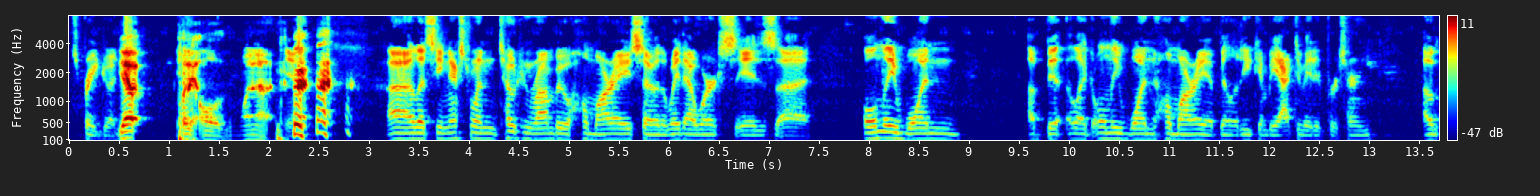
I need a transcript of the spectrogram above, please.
It's pretty good. Yep. Play all of them. Why not? Yeah. Uh, let's see. Next one, Touken Ranbu Homare. So the way that works is uh, only one a bit like only one Homare ability can be activated per turn of,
